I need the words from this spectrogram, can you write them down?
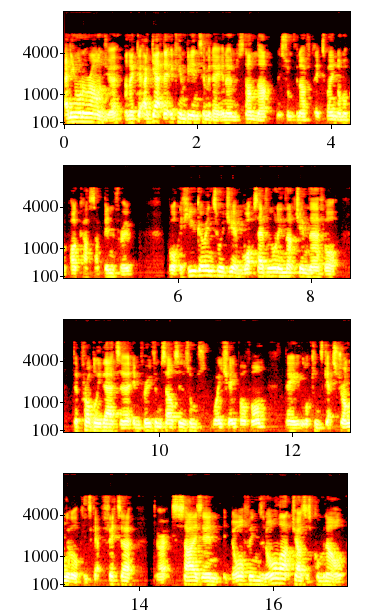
anyone around you, and I I get that it can be intimidating. I understand that. It's something I've explained on other podcasts I've been through. But if you go into a gym, what's everyone in that gym there for? They're probably there to improve themselves in some way, shape, or form. They're looking to get stronger, they're looking to get fitter, they're exercising, endorphins, and all that jazz is coming out.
